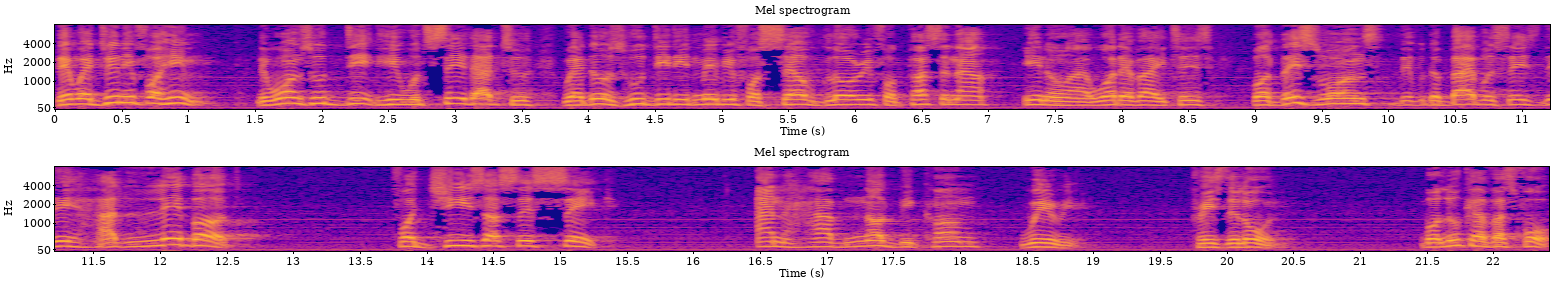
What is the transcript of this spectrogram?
they were doing it for him. The ones who did, he would say that to, were those who did it maybe for self glory, for personal, you know, uh, whatever it is. But these ones, the, the Bible says, they had labored for Jesus' sake and have not become weary. Praise the Lord. But look at verse 4.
